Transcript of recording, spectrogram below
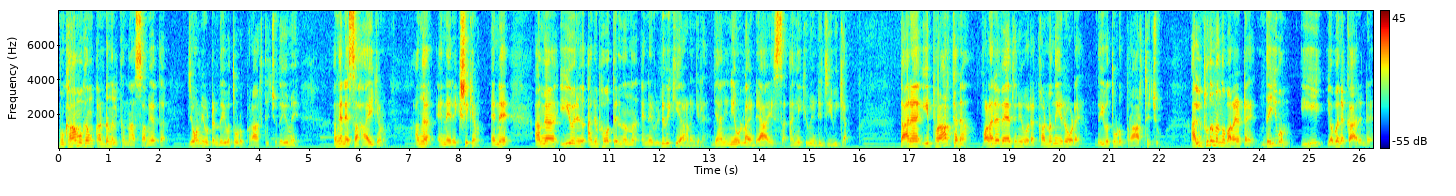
മുഖാമുഖം കണ്ടു നിൽക്കുന്ന സമയത്ത് ജോൺ ന്യൂട്ടൺ ദൈവത്തോട് പ്രാർത്ഥിച്ചു ദൈവമേ അങ്ങനെ സഹായിക്കണം അങ്ങ് എന്നെ രക്ഷിക്കണം എന്നെ അങ്ങ് ഈ ഒരു അനുഭവത്തിൽ നിന്ന് എന്നെ വിടുവിക്കുകയാണെങ്കിൽ ഞാൻ ഇനിയുള്ള എന്റെ ആയുസ് അങ്ങയ്ക്ക് വേണ്ടി ജീവിക്കാം. താൻ ഈ പ്രാർത്ഥന വളരെ വേദനയോടെ കണ്ണുനീരോടെ ദൈവത്തോട് പ്രാർത്ഥിച്ചു. അത്ഭുതമെന്ന് പറയട്ടെ ദൈവം ഈ യൗവനക്കാരന്റെ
